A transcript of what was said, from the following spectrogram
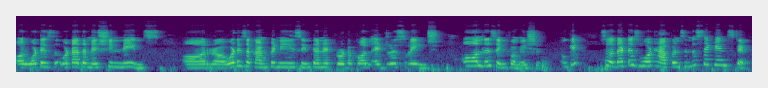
Or what is what are the machine names? Or uh, what is the company's internet protocol address range? All this information okay? So that is what happens in the second step.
